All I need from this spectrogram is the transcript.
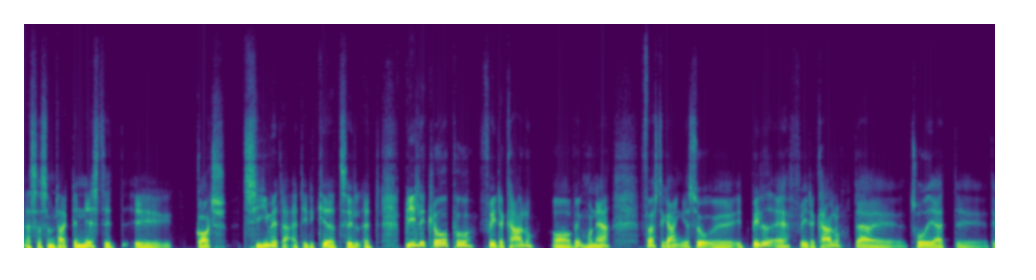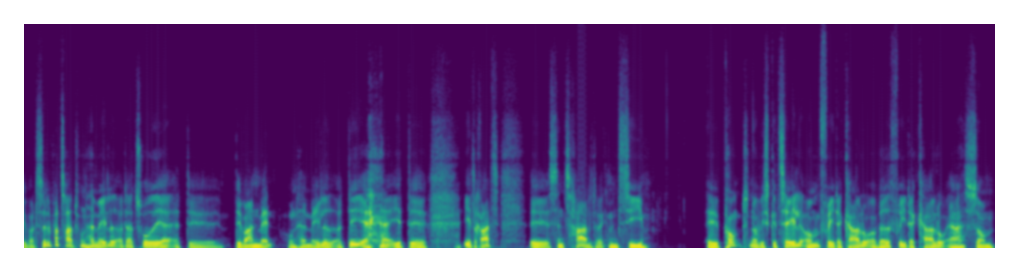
altså som sagt det næste øh, godt time, der er dedikeret til at blive lidt klogere på Frida Kahlo, og hvem hun er. Første gang jeg så øh, et billede af Frida Kahlo, der øh, troede jeg, at øh, det var et selvportræt, hun havde malet, og der troede jeg, at øh, det var en mand, hun havde malet. Og det er et, øh, et ret øh, centralt, hvad kan man sige, øh, punkt, når vi skal tale om Frida Kahlo, og hvad Frida Kahlo er som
